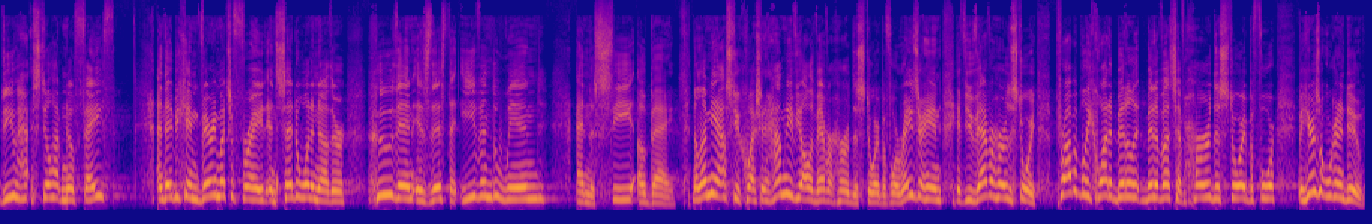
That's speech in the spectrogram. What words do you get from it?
Do you ha- still have no faith? And they became very much afraid and said to one another, Who then is this that even the wind and the sea obey? Now, let me ask you a question. How many of y'all have ever heard this story before? Raise your hand if you've ever heard the story. Probably quite a bit of, bit of us have heard this story before, but here's what we're going to do.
